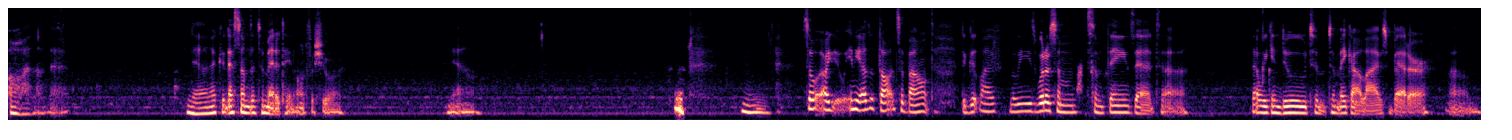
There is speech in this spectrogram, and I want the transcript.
Oh, I love that. Yeah, that could, that's something to meditate on for sure. Yeah. Mm. So, are you any other thoughts about the good life, Louise? What are some some things that uh, that we can do to to make our lives better? Um,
